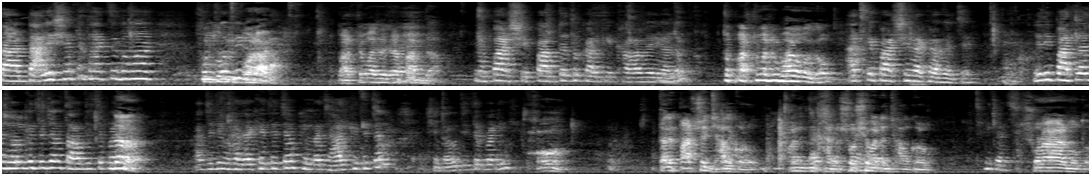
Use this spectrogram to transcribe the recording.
তার ডালের সাথে থাকছে তোমার ফুলকপির ফুলকপির বড়া। বড়া। পাঁচটা মাছ আছে পাবদা। না পার্শে পাবদা তো কালকে খাওয়া হয়ে গেল। তো পাঁচটা মাছ ভালো করতো আজকে পার্শে রাখা হয়েছে। যদি পাতলা ঝোল খেতে চাও তাও দিতে পারি। না। আর যদি ভাজা খেতে চাও কিংবা ঝাল খেতে চাও সেটাও দিতে পারি। ও তাহলে পার্শ্বের ঝাল করো। অনেকদিন খানো সর্ষে বাটার ঝাল করো। ঠিক আছে। সোনার মতো।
